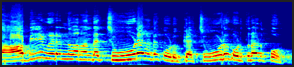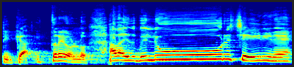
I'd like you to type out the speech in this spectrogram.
താപീയ വിഘടനം എന്ന് പറഞ്ഞാൽ എന്താ? ചൂട് അങ്ങോട്ട് കൊടുക്കുക. ചൂട് കൊടുത്തിട്ട് പൊട്ടിക്കുക. ഇത്രയേ ഉള്ളൂ. അതായത് വലിയൊരു ചെയിനിനെ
